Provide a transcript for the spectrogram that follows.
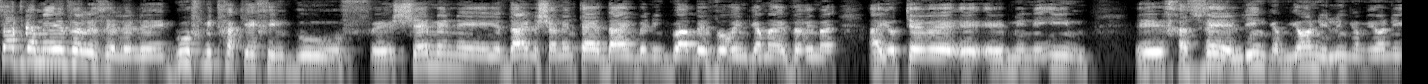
קצת גם מעבר לזה, לגוף מתחכך עם גוף, אה, שמן אה, ידיים, לשמן את הידיים ולנגוע באיבורים, גם האיברים היותר אה, מיניים, חזה, לינגם יוני, לינגם יוני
